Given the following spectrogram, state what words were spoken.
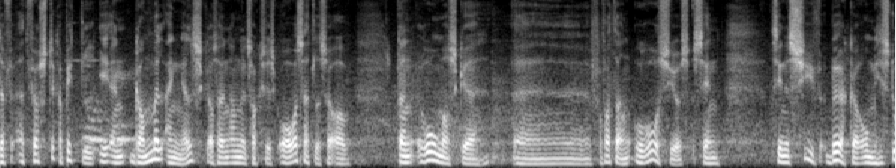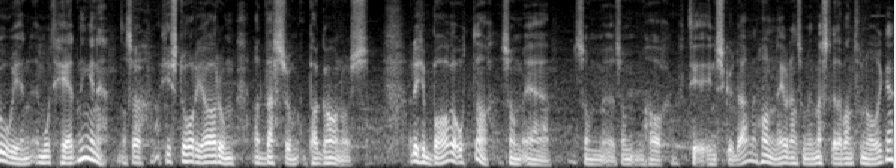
det, et første kapittel i en gammel engelsk, altså en angelsaksisk oversettelse av den romerske eh, forfatteren Orosius sin, sine syv bøker om historien mot hedningene. Altså 'Historiarum adversum paganus'. Og Det er ikke bare Ottar som, er, som, som har innskudd der, men han er jo den som er mest relevant for Norge.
